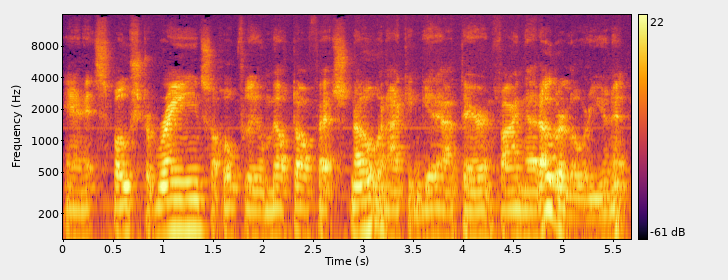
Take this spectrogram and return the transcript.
And it's supposed to rain, so hopefully it'll melt off that snow and I can get out there and find that other lower unit.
